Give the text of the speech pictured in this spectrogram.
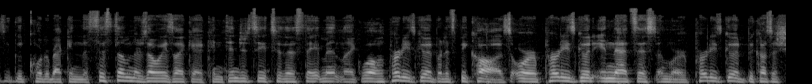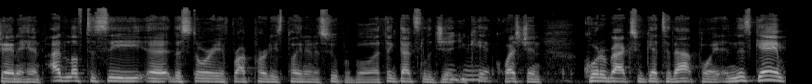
is a good quarterback in the system. There's always like a contingency to the statement, like, well, Purdy's good, but it's because, or Purdy's good in that system, or Purdy's good because of Shanahan. I'd love to see uh, the story if Brock Purdy's playing in a Super Bowl. I think that's legit. You can't question quarterbacks who get to that point. In this game,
